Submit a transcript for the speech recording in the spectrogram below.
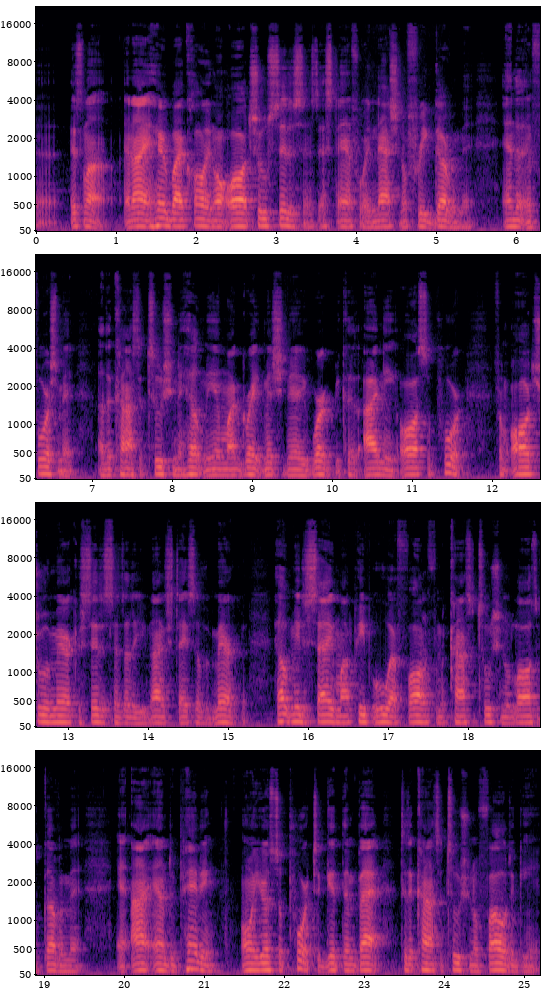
uh, Islam, and I am hereby calling on all true citizens that stand for a national free government and the enforcement of the Constitution to help me in my great missionary work because I need all support from all true American citizens of the United States of America. Help me to save my people who have fallen from the constitutional laws of government, and I am depending on your support to get them back to the constitutional fold again.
